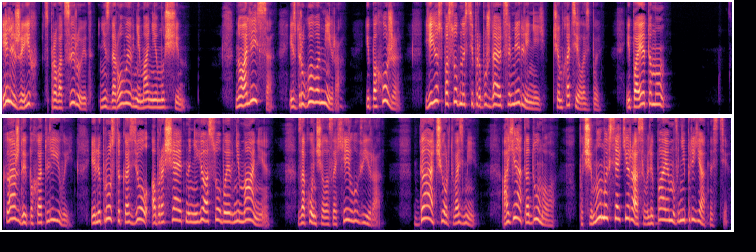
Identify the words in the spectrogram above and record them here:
Или же их спровоцирует нездоровое внимание мужчин. Но Олейса из другого мира, и, похоже, ее способности пробуждаются медленней, чем хотелось бы. И поэтому каждый похотливый или просто козел обращает на нее особое внимание, закончила Захейлу Вира. Да, черт возьми, а я-то думала, Почему мы всякий раз влипаем в неприятности?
